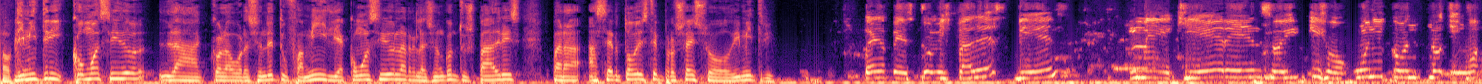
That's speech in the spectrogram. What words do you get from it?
ok. Dimitri, ¿cómo ha sido la colaboración de tu familia? ¿Cómo ha sido la relación con tus padres para hacer todo este proceso, Dimitri? Bueno, pues con mis padres, bien, me quieren, soy hijo único, no tengo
